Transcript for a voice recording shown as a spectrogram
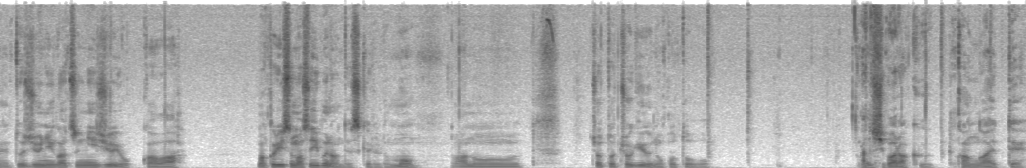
えっと、12月24日は、まあ、クリスマスイブなんですけれども、あのちょっと著牛のことをあのしばらく考えて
